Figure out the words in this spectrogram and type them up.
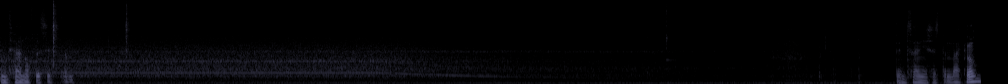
and turn off the system. Turn your system back on.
